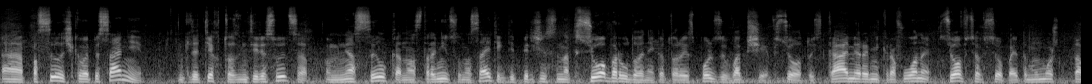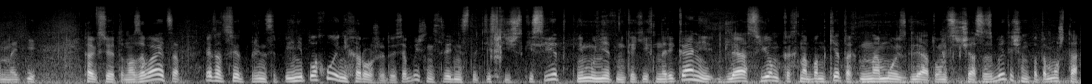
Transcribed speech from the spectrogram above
Э, по ссылочке в описании. Для тех, кто интересуется, у меня ссылка на страницу на сайте, где перечислено все оборудование, которое использую вообще, все, то есть камеры, микрофоны, все-все-все, поэтому можете там найти как все это называется. Этот цвет, в принципе, и неплохой, и не хороший. То есть обычный среднестатистический свет, к нему нет никаких нареканий. Для съемках на банкетах, на мой взгляд, он сейчас избыточен, потому что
